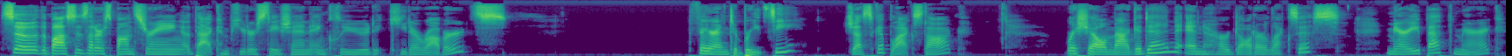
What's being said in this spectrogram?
So the bosses that are sponsoring that computer station include Keita Roberts, Farron Tabrizi, Jessica Blackstock, Rochelle Magadan and her daughter Lexis. Mary Beth Merrick,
